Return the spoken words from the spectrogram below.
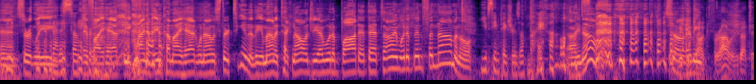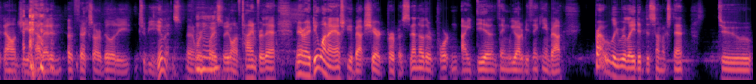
And hmm. certainly, That is so if. I had the kind of income I had when I was 13, and the amount of technology I would have bought at that time would have been phenomenal. You've seen pictures of my house. I know. So we I could mean, talk for hours about technology and how that affects our ability to be humans in the workplace. Mm-hmm. So we don't have time for that. Mary, I do want to ask you about shared purpose. Another important idea and thing we ought to be thinking about, probably related to some extent to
